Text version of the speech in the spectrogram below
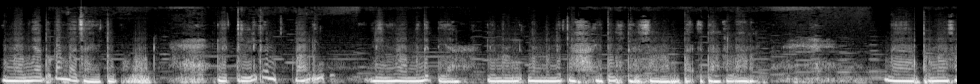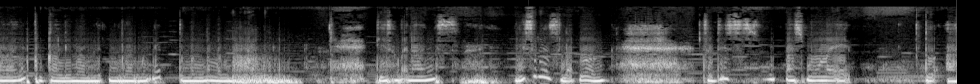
imamnya itu kan baca itu. Literally kan paling 5 menit ya, 5 menit, 6 menit lah itu sudah sampai, sudah kelar. Nah, permasalahannya bukan 5 menit, 6 menit, teman-teman. Dia sampai nangis. Ini serius, enggak bohong. Jadi pas mulai doa,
